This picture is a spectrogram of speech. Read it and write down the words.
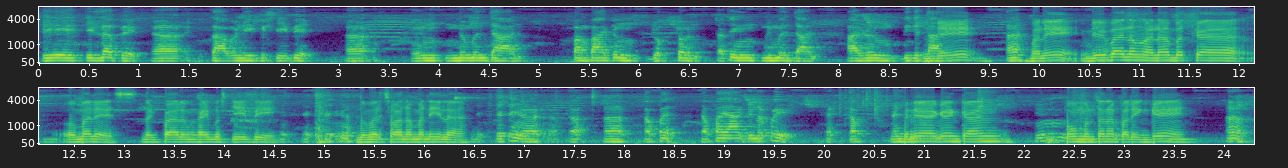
si Tilab eh, ah, tawa ni bisibi. Ah, yung numandaan, pambayad doktor. Dati yung numandaan, anong bigatan. Hindi. Ha? Mali. Di ba nung ano, ba't ka umalis? Nagpaalam ka kay Boss JB. Dumiretso ka ng Manila. Dati, ah, ah, ah, kapay, kapayagan ako eh. Kap, Pinayagan kang Hmm. pumunta ng palengke. Ah,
